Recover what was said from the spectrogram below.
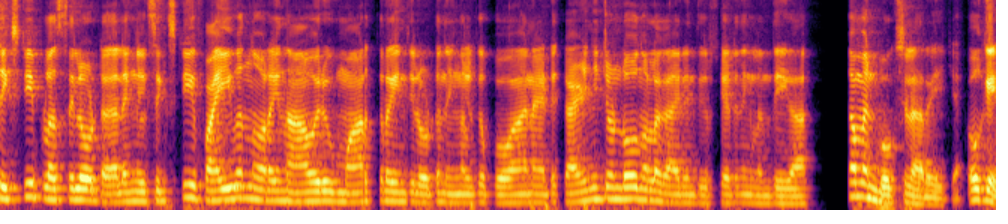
60 പ്ലസിലോട്ട് അല്ലെങ്കിൽ 65 എന്ന് പറയുന്ന ആ ഒരു മാർക്ക് റേഞ്ചിലോട്ട് നിങ്ങൾക്ക് പോകാനായിട്ട് കഴിഞ്ഞിട്ടുണ്ടോ എന്നുള്ള കാര്യം തീർച്ചയായിട്ടും നിങ്ങൾ എന്ത് ചെയ്യുക കമന്റ് ബോക്സിൽ അറിയിക്കുക. ഓക്കെ.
